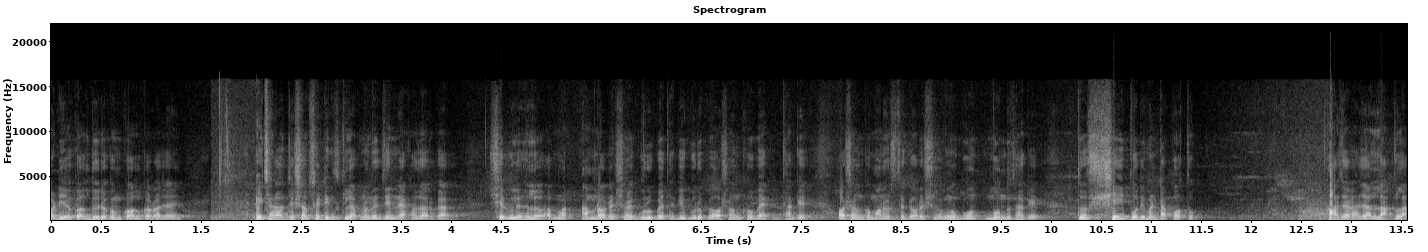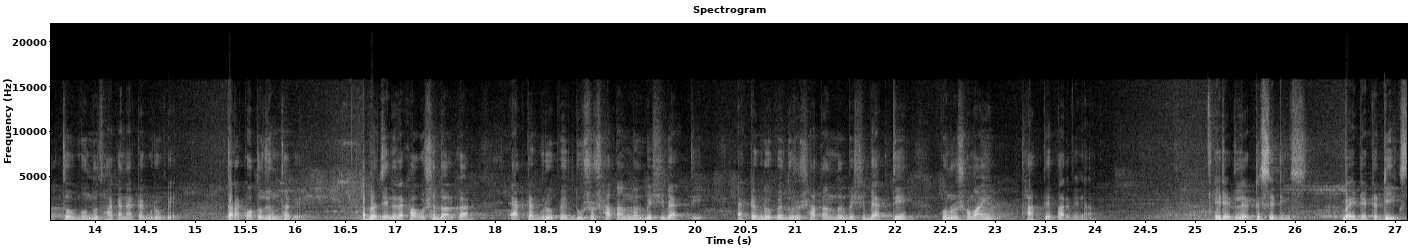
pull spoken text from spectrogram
অডিও কল, দুই রকম কল করা যায়। এছাড়াও যেসব সেটিংসগুলো আপনাদের জেনে রাখা দরকার, সেগুলি হলো আমরা অনেক সময় গ্রুপে থাকি, গ্রুপে অসংখ্য ব্যক্তি থাকে, অসংখ্য মানুষ থাকে, অসংখ্য বন্ধু থাকে। তো সেই পরিমাণটা কত? হাজার হাজার, লাখ লাখ তো বন্ধু থাকে না একটা গ্রুপে। তারা কতজন থাকে? আপনার জেনে রাখা অবশ্যই দরকার, একটা গ্রুপে দুশো সাতান্নর বেশি ব্যক্তি, একটা গ্রুপে দুশো সাতান্নর বেশি ব্যক্তি কোনো সময় থাকতে পারবে না। এটা হলো একটা সেটিংস বা এটা একটা টিক্স।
